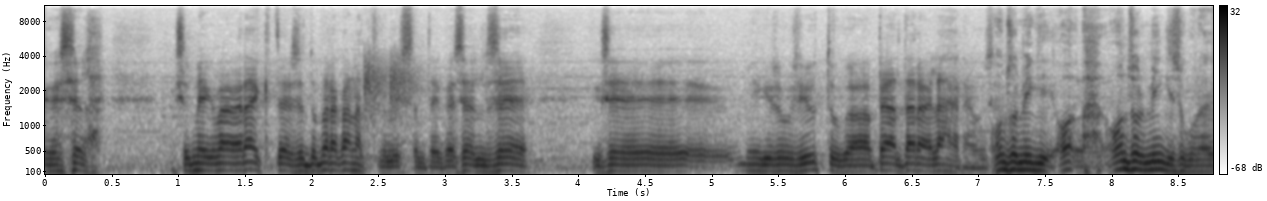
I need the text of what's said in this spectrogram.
ega seal, ega seal midagi väga rääkida, see tuleb ära kannatada lihtsalt, ega seal see, see mingisuguse jutuga pealt ära ei lähe nagu. on sul mingi, on sul mingisugune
